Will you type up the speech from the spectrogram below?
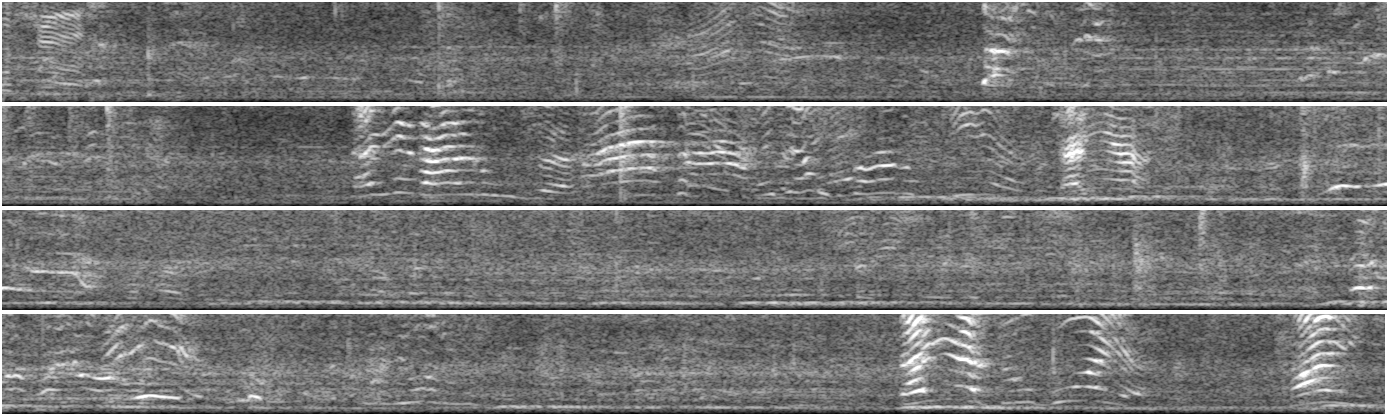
Гоша. Да не дай оружие. Идем с бабушки. Аня. Бери. Да нет, другое. Маленький.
